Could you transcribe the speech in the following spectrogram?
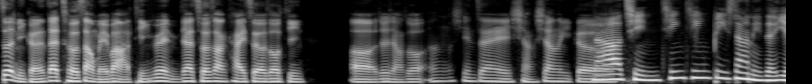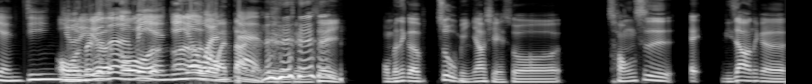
这你可能在车上没办法听，因为你在车上开车的时候听。呃，就想说，嗯，现在想象一个，然后请轻轻闭上你的眼睛，有你就真的闭眼睛就完蛋了。所以，我们那个注明要写说，从事，哎，你知道那个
